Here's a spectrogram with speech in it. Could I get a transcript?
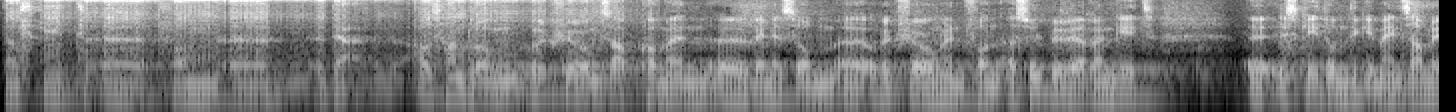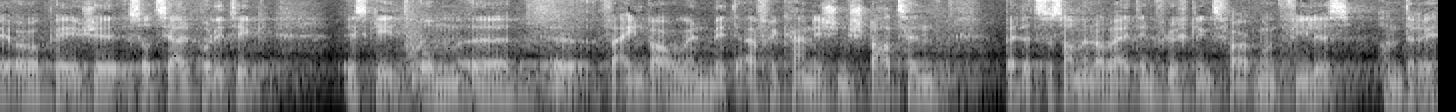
Das geht der Aushandlung Rückführungsabkommen, äh, wenn es um äh, Rückführungen von Asylbewerbern geht, äh, es geht um die gemeinsame europäische Sozialpolitik. Es geht um Vereinbarungen mit afrikanischen Staaten bei der Zusammenarbeit in Flüchtlingsfragen und vieles andere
